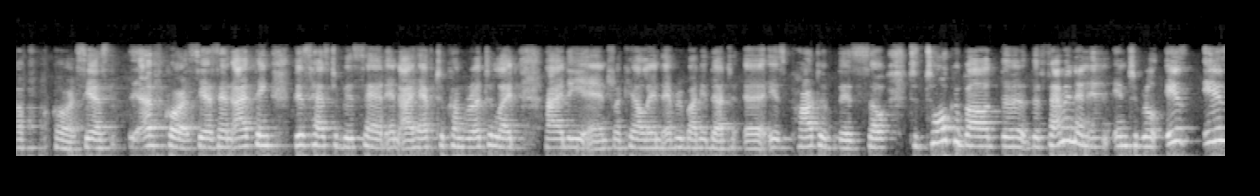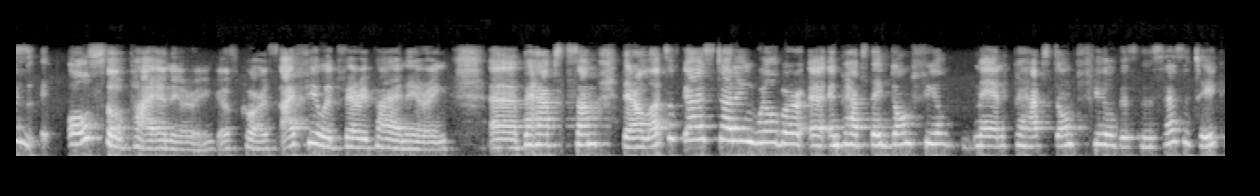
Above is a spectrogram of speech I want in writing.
Of course, yes, of course, yes, and I think this has to be said, and I have to congratulate Heidi and Raquel and everybody that uh, is part of this. So to talk about the the feminine integral is is also pioneering, of course. I feel it very pioneering. Uh, perhaps some, there are lots of guys studying Wilber, uh, and perhaps they don't feel, men perhaps don't feel this necessity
